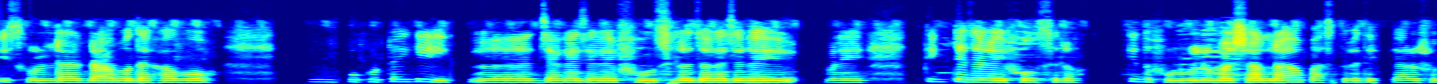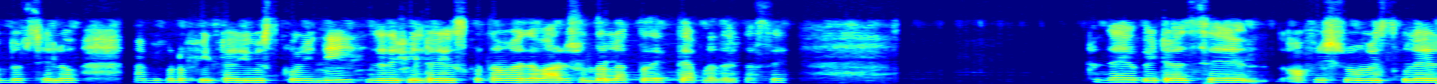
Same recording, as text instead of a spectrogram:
স্কুলটার নামও দেখাবো। পুকুরটায় কি জায়গায় জায়গায় ফুল ছিল, জায়গায় জায়গায় মানে তিনটে জায়গায় ফুল ছিল। কিন্তু ফুলগুলো মাসাল্লাহ বাস্তবে দেখতে আরও সুন্দর ছিল। আমি কোনো ফিল্টার ইউজ করিনি। যদি ফিল্টার ইউজ করতাম, হয়তো আরও সুন্দর লাগতো দেখতে আপনাদের কাছে। যাই হোক, এটা হচ্ছে অফিস রুম, স্কুলের।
